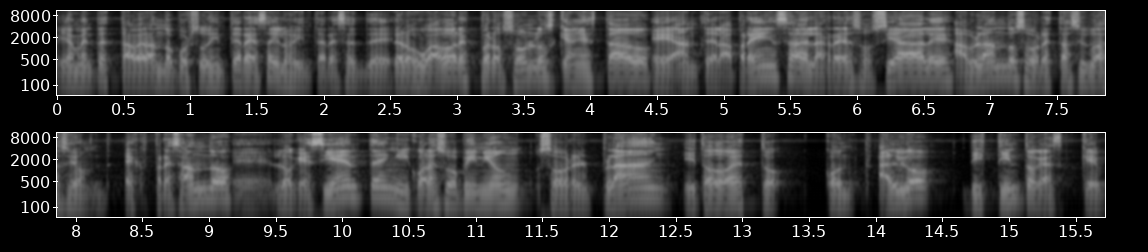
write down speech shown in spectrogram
Obviamente está velando por sus intereses y los intereses de, los jugadores, pero son los que han estado eh, ante la prensa, en las redes sociales, hablando sobre esta situación, expresando eh, lo que sienten y cuál es su opinión sobre el plan y todo esto con algo distinto que, que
